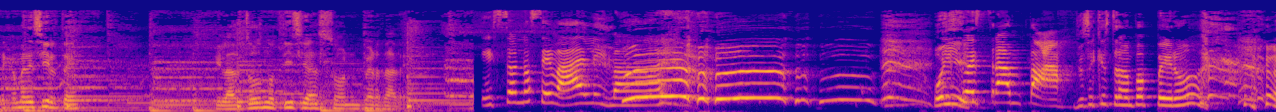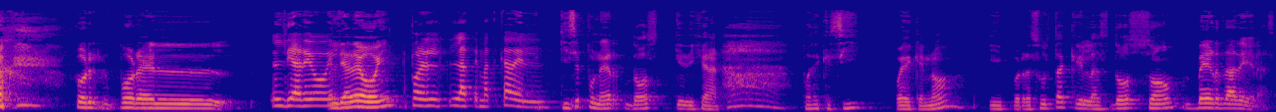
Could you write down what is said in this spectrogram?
déjame decirte que las dos noticias son verdaderas. Eso no se vale, Iván. Oye, Eso es trampa. yo sé que es trampa, pero por, por el, El día de hoy. el día de hoy Por el- la temática del... quise poner dos que dijeran, "Ah, puede que sí, puede que no. Y pues resulta que las dos son verdaderas.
